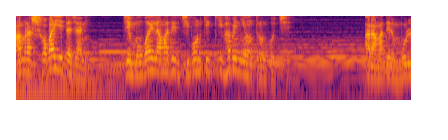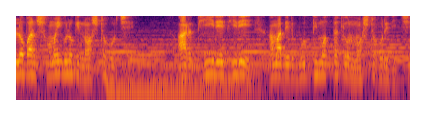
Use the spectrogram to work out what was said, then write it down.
আমরা সবাই এটা জানি যে মোবাইল আমাদের জীবনকে কীভাবে নিয়ন্ত্রণ করছে, আর আমাদের মূল্যবান সময়গুলোকে নষ্ট করছে, আর ধীরে ধীরে আমাদের বুদ্ধিমত্তাকেও নষ্ট করে দিচ্ছে।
